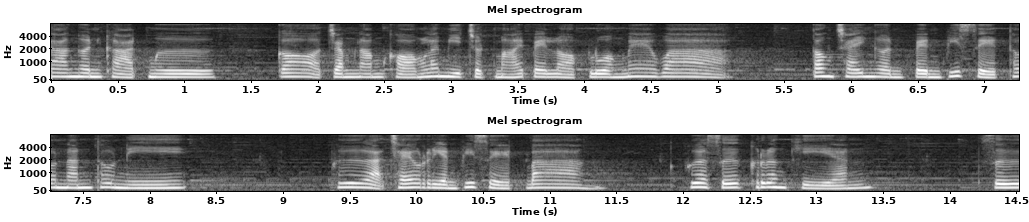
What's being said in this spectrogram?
ลาเงินขาดมือ ก็จำนำของและมีจดหมายไปหลอกลวงแม่ว่า ต้องใช้เงินเป็นพิเศษเท่านั้นเท่านี้ เพื่อใช้เรียนพิเศษบ้าง เพื่อซื้อเครื่องเขียน ซื้อ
